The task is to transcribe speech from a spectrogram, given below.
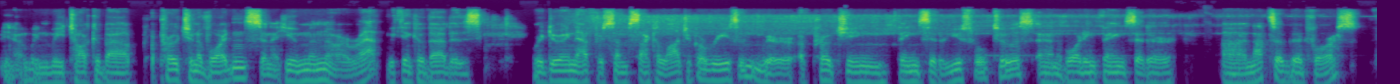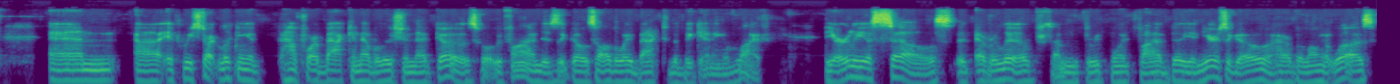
you know, when we talk about approach and avoidance in a human or a rat, we think of that as we're doing that for some psychological reason. We're approaching things that are useful to us and avoiding things that are uh, not so good for us. And uh, if we start looking at how far back in evolution that goes, what we find is it goes all the way back to the beginning of life. The earliest cells that ever lived, some 3.5 billion years ago, or however long it was,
